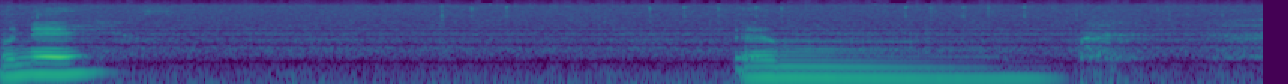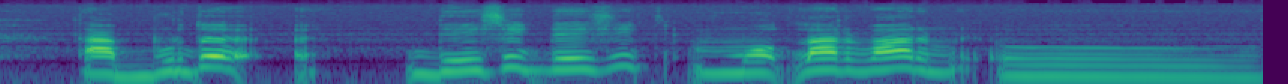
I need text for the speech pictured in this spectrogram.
bu ne? Em, Tamam burada e, değişik değişik modlar var mı? Oo.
